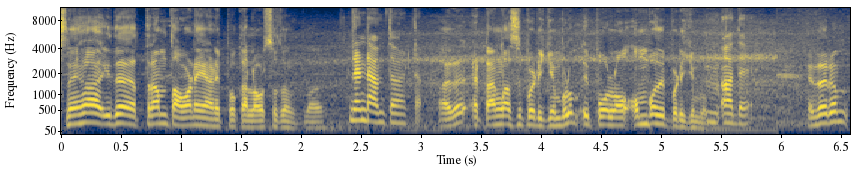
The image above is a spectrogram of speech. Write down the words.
സ്നേഹ ഇത് എത്രാം തവണയാണ് ഇപ്പോൾ കലോത്സവം നിൽക്കുന്നത്? രണ്ടാമത്തെ വട്ടം. അതായത് എട്ടാം ക്ലാസ്സിൽ പഠിക്കുമ്പോഴും ഇപ്പോൾ ഒമ്പതിൽ പഠിക്കുമ്പോഴും. അതെ. എന്തായാലും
